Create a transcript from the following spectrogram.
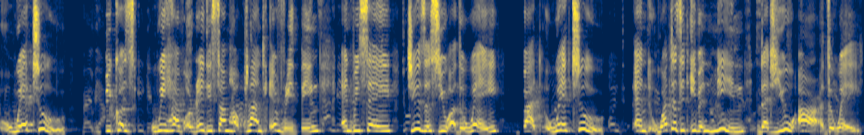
where to? Because we have already somehow planned everything, and we say, Jesus, you are the way, but where to? And what does it even mean that you are the way?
